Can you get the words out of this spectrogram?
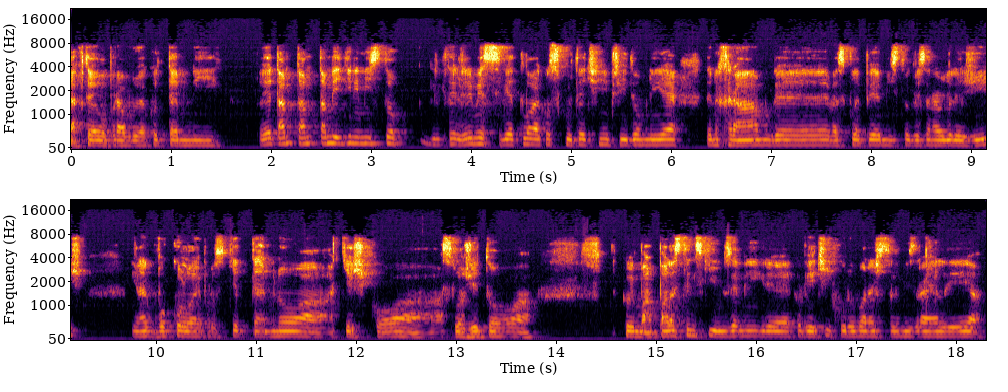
tak to je opravdu jako temný, to je tam, tam, tam jediné místo, kterým je světlo jako skutečný přítomný, je ten chrám, kde ve sklepě je místo, kde se narodil Ježíš. Jinak okolo je prostě temno a, a těžko a, a složito a takový má palestinský území, kde je jako větší chudoba než v celém Izraeli. A,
